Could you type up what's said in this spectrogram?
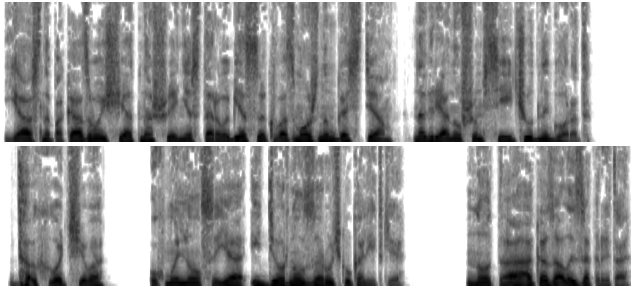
ясно показывающее отношение старого беса к возможным гостям, нагрянувшим в сей чудный город. «Доходчиво!» — ухмыльнулся я и дернул за ручку калитки. Но та оказалась закрыта.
